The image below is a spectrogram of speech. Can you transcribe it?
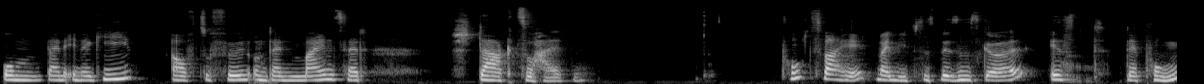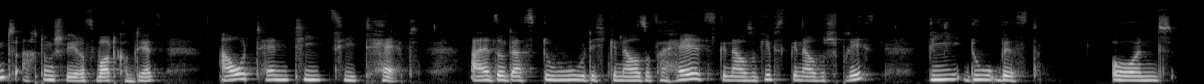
um deine Energie aufzufüllen und dein Mindset stark zu halten? Punkt zwei, mein liebstes Business Girl, ist der Punkt, Achtung, schweres Wort kommt jetzt, Authentizität. Also, dass du dich genauso verhältst, genauso gibst, genauso sprichst, wie du bist und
